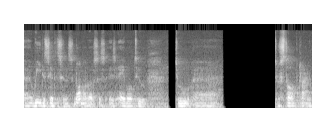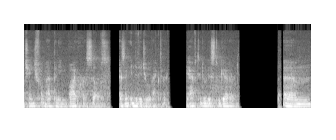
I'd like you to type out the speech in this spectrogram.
uh, we the citizens, none of us is, is able to to uh, to stop climate change from happening by ourselves as an individual actor. We have to do this together. Um,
